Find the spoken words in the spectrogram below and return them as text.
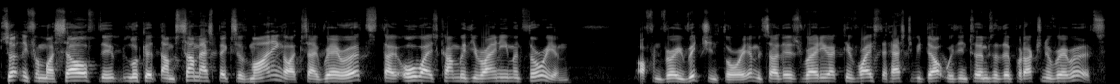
certainly for myself, look at um, some aspects of mining, like say rare earths, they always come with uranium and thorium, often very rich in thorium, and so there's radioactive waste that has to be dealt with in terms of the production of rare earths.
